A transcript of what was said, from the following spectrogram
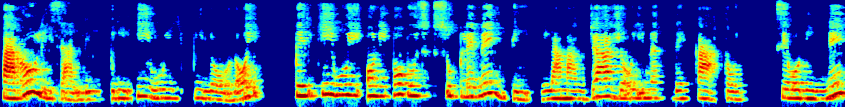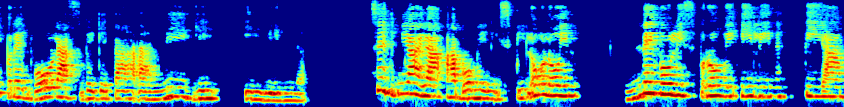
parolis al li pri iui piloloi per kiuj oni povus supplementi la mangiagioin de catoi se oni nepre volas vegetaranigi ilin. Sed miaia abomenis piloloin, ne volis provi ilin tiam,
